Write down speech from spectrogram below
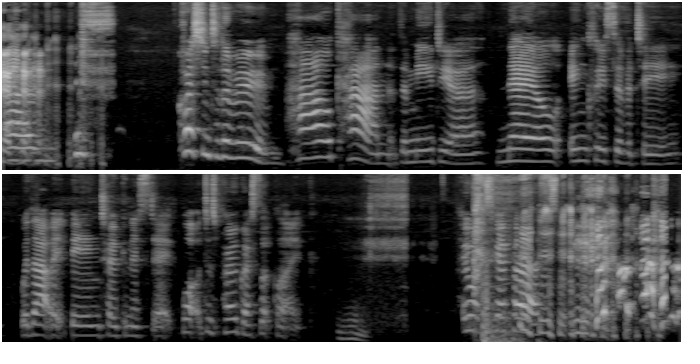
um, question to the room. How can the media nail inclusivity without it being tokenistic? What does progress look like? Hmm. Who wants to go first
